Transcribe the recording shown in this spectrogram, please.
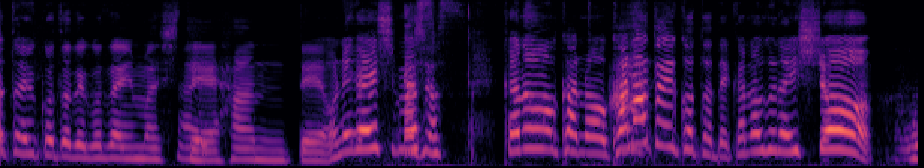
あということでございまして、はい。判定お願いします。可能可能可能ということで可能ぐらい一勝ご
